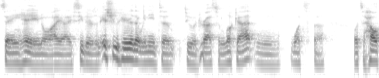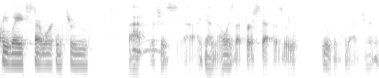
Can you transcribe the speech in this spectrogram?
saying, hey, you know, I, I see there's an issue here that we need to to address and look at, and what's the what's a healthy way to start working through that, Mhm. which is uh, again always that first step as we move into that journey.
